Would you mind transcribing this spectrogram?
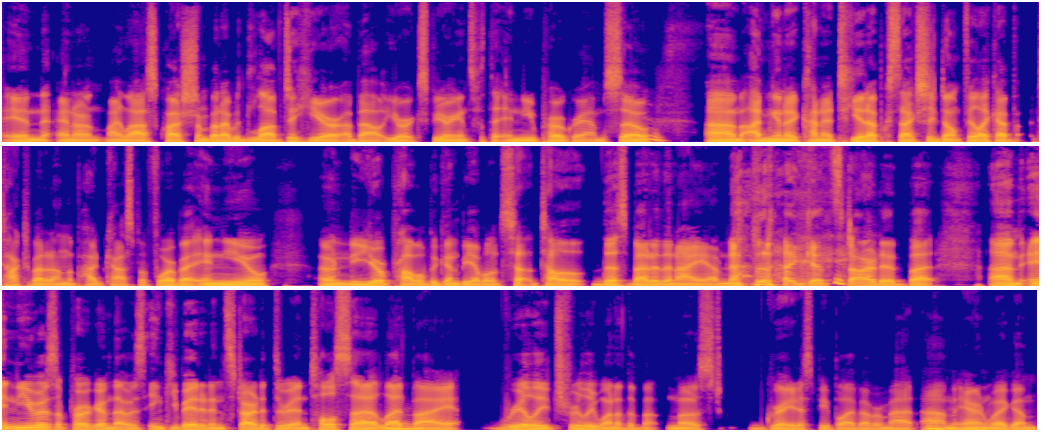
in in our, my last question, but I would love to hear about your experience with the NU program. So yes. um, I'm going to kind of tee it up because I actually don't feel like I've talked about it on the podcast before. But NU, and you're probably going to be able to t- tell this better than I am now that I get started. but um, NU is a program that was incubated and started through in Tulsa, led mm-hmm. by really, truly one of the m- most greatest people I've ever met, um, mm-hmm. Aaron Wiggum.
